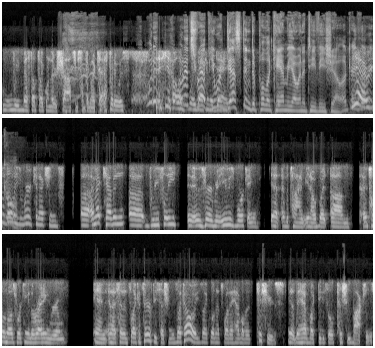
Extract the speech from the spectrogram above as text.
We messed up like one of their shots or something like that. But it was what a, you know, like what a trip! You were destined to pull a cameo in a TV show. Okay, yeah, very it was cool. all these weird connections. Uh, I met Kevin uh, briefly. It, was very, he was working at, at the time, you know, but um, I told him I was working in the writing room. And, and I said, it's like a therapy session. He's like, oh, he's like, well, that's why they have all the tissues. You know, they have like these little tissue boxes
